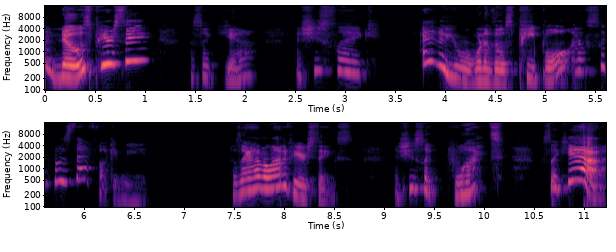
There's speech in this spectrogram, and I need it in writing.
have a nose piercing?" I was like, "Yeah," and she's like, "I didn't know you were one of those people." And I was like, "What does that fucking mean?" I was like, "I have a lot of piercings," and she's like, "What?" I was like, "Yeah."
